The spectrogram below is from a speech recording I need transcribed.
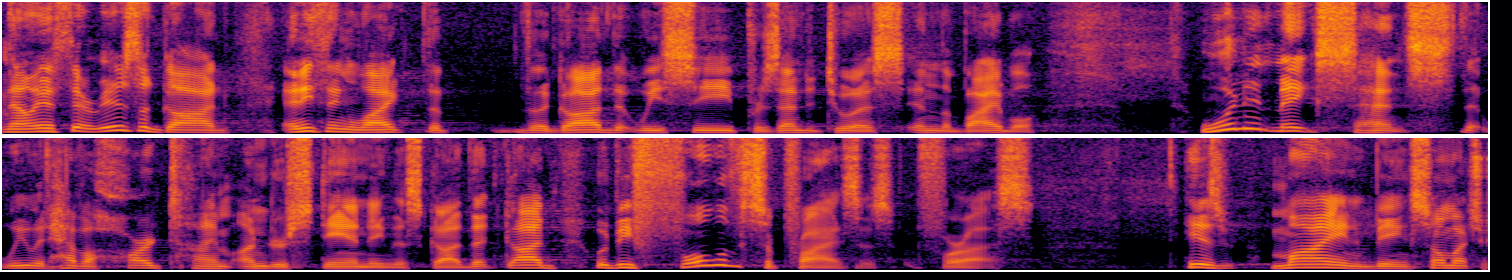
Now, if there is a God, anything like the, the God that we see presented to us in the Bible, wouldn't it make sense that we would have a hard time understanding this God? That God would be full of surprises for us? His mind being so much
